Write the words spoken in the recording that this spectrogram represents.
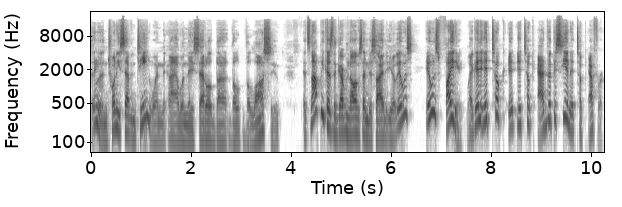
I think it was in 2017 when uh, when they settled the, the, the lawsuit. It's not because the government all of a sudden decided, you know, it was it was fighting. Like it, it took it, it took advocacy and it took effort.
